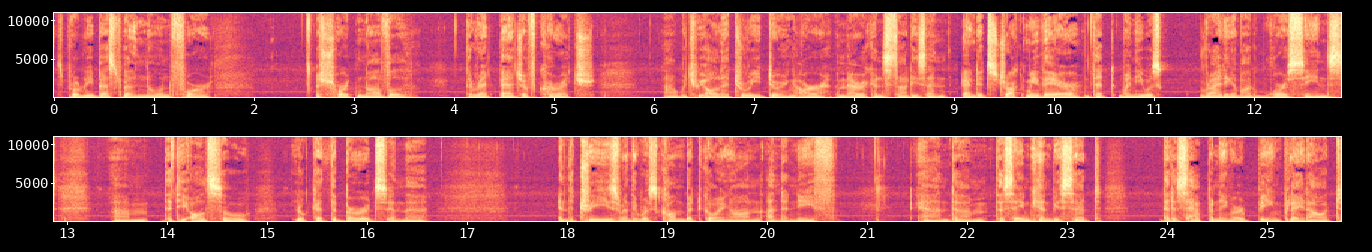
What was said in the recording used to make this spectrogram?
he's probably best well known for a short novel, The Red Badge of Courage, uh, which we all had to read during our American studies. And, and it struck me there that when he was writing about war scenes, um, that he also looked at the birds in the in the trees when there was combat going on underneath. And um, the same can be said that is happening or being played out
